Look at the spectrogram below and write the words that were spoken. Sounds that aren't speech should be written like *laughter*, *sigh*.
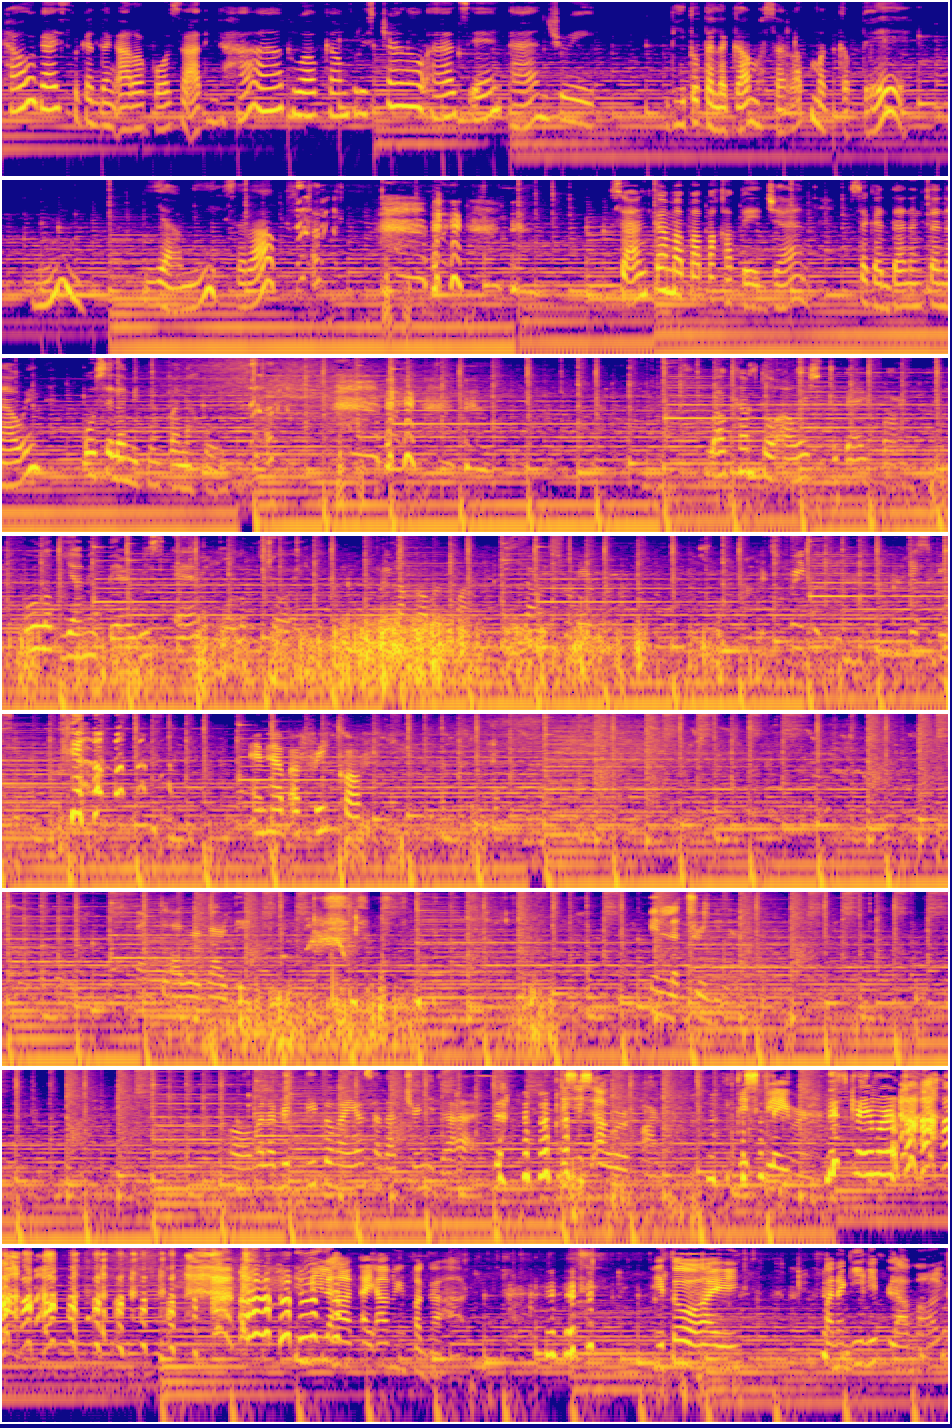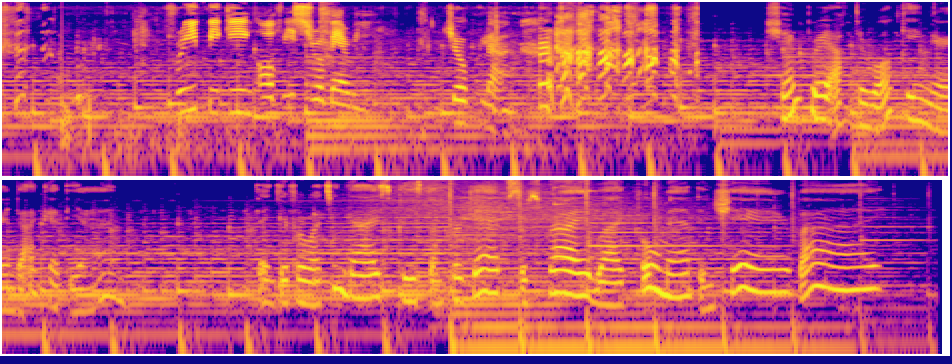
Hello guys! Magandang araw po sa ating lahat. Welcome to this channel, Ads and Andre. Dito talaga masarap magkape. Mmm, yummy, sarap. *laughs* Saan ka mapapakape dyan? Sa ganda ng tanawin o sa lamig ng panahon? *laughs* Welcome to our strawberry farm, full of yummy berries and full of joy. Welcome to our farm. This is our. It's free to eat. Just visit. *laughs* And have a free coffee. Come to our garden. *laughs* In La Trinidad. Oh, malamig dito ngayon sa La Trinidad. *laughs* This is our farm. Disclaimer. *laughs* Disclaimer! *laughs* Hindi lahat ay aming pag-aaral. Ito ay panaginip lamang. Free picking of strawberry. Joke lang. Siyempre, after walking, merenda agad yan. Thank you for watching guys. Please don't forget subscribe, like, comment, and share. Bye!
